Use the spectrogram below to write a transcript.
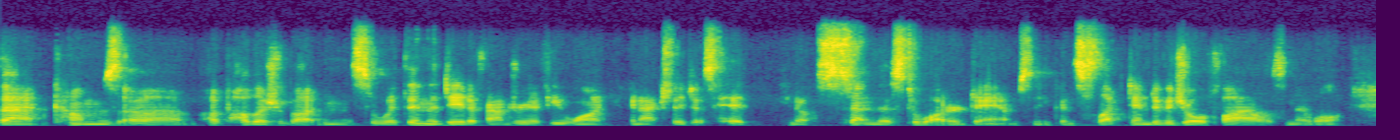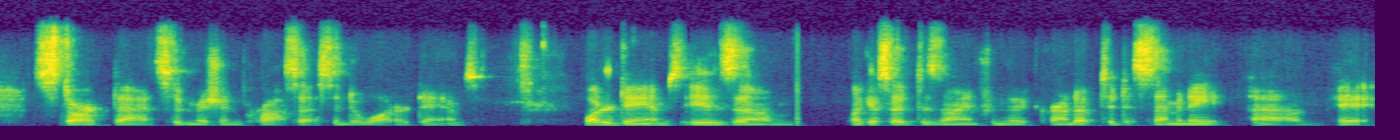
that comes uh, a publish button. So within the Data Foundry, if you want, you can actually just hit you know, send this to water dams. And you can select individual files and it will start that submission process into water dams. Water dams is, um, like I said, designed from the ground up to disseminate. Um, it,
